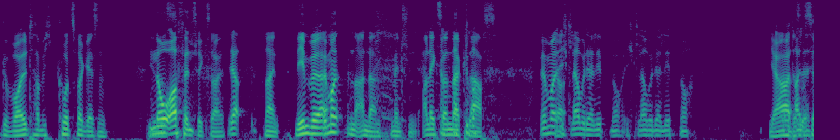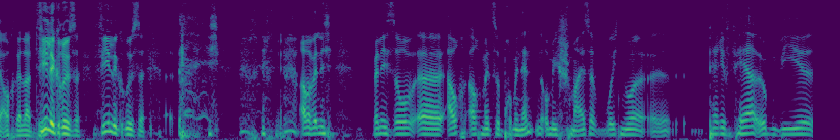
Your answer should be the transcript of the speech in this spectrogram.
gewollt, habe ich kurz vergessen. No offense. Schicksal. Ja. Nein, nehmen wir man- einen anderen Menschen. Alexander Klavs. Wenn man, Ja. Ich glaube, der lebt noch. Ich glaube, der lebt noch. Ja, Äh, das alles. ist ja auch relativ. Viele Grüße, viele Grüße. Ich- Aber wenn ich, wenn ich so äh, auch, auch mit so Prominenten um mich schmeiße, wo ich nur äh, peripher irgendwie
